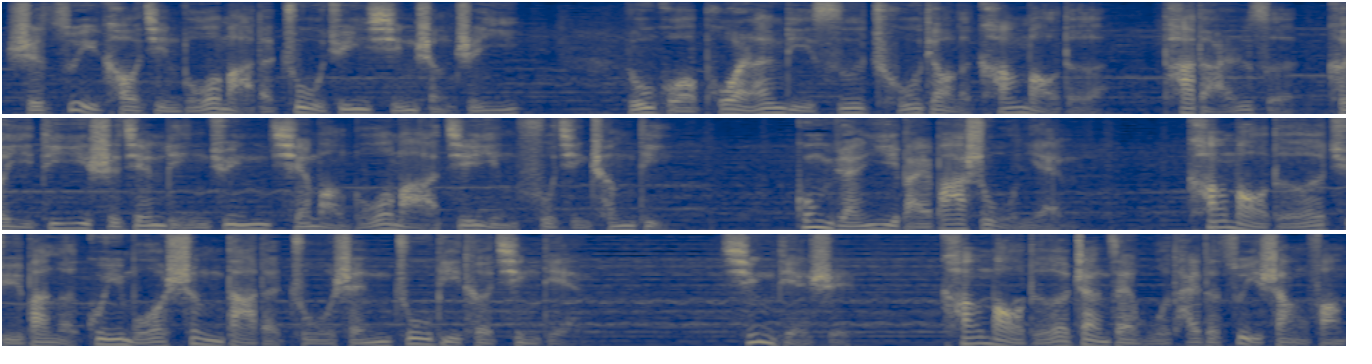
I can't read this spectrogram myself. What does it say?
是最靠近罗马的驻军行省之一。如果普尔恩利斯除掉了康茂德，他的儿子可以第一时间领军前往罗马接应父亲称帝。公元一百八十五年，康茂德举办了规模盛大的主神朱庇特庆典。庆典时，康茂德站在舞台的最上方，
